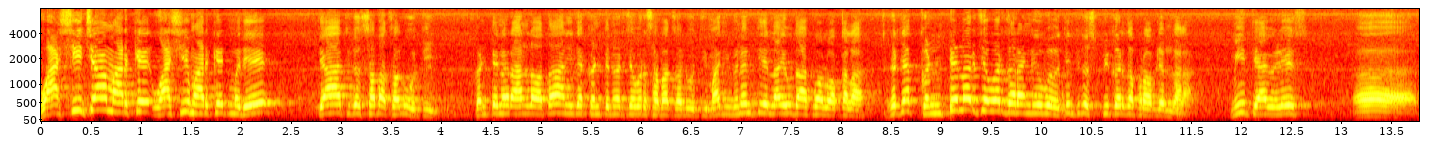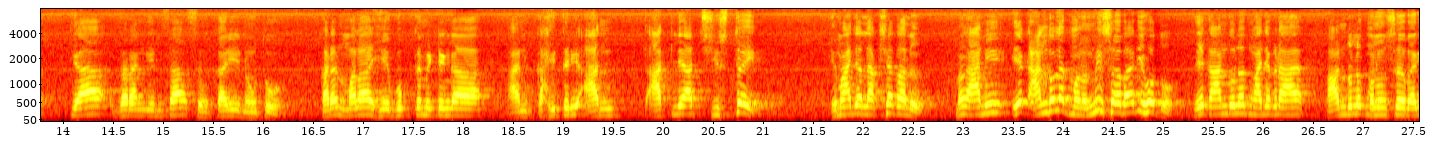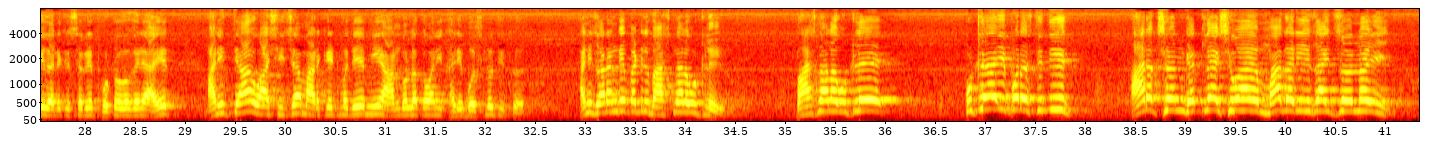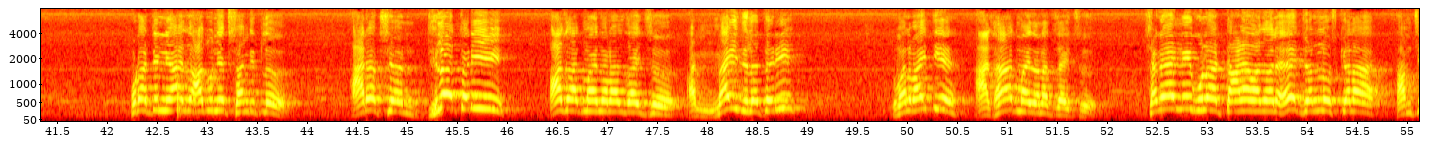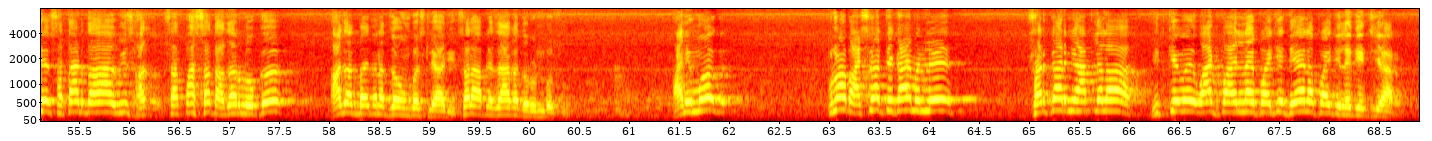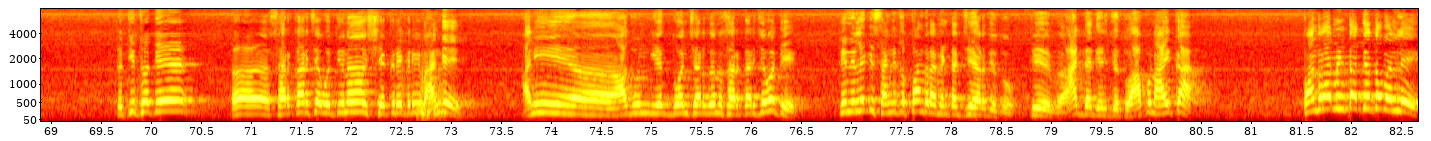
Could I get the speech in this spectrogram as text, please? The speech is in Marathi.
वाशीच्या मार्केट वाशी मार्केटमध्ये त्या तिथं सभा चालू होती. कंटेनर आणला होता आणि त्या कंटेनरच्या वर सभा चालू होती. माझी विनंती आहे लाईव्ह दाखवा लोकाला. जर त्या कंटेनरच्या वर जरांगे उभे होते तिथं स्पीकरचा प्रॉब्लेम झाला. मी त्यावेळेस त्या जरांगींचा सहकारी नव्हतो. कारण मला हे गुप्त मिटिंगा आणि काहीतरी आन आतल्या आत शिस्त आहे हे माझ्या लक्षात आलं. मग आम्ही एक आंदोलक म्हणून मी सहभागी होतो. एक आंदोलक माझ्याकडे आंदोलक म्हणून सहभागी झाले ते सगळे फोटो वगैरे आहेत. आणि त्या वाशीच्या मार्केटमध्ये मी आंदोलकवानी खाली बसलो तिथं. आणि जरांगे पाटील भाषणाला उठले. भाषणाला उठले कुठल्याही परिस्थितीत आरक्षण घेतल्याशिवाय माघारी जायचं नाही. पुढे त्यांनी आज अजून एक सांगितलं आरक्षण दिलं तरी आझाद मैदानात जायचं आणि नाही दिलं तरी तुम्हाला माहिती आहे आझाद मैदानात जायचं. सगळ्यांनी गुलाब टाळ्या वाजवल्या हे जल्लोष केला. आमचे सात आठ दहा वीस हजार पाच सात हजार लोक आझाद मैदानात जाऊन बसले आधी. चला आपल्या जागा धरून बसू. आणि मग पुन्हा भाषणात ते काय म्हणले? सरकारने आपल्याला इतके वेळ वाट पाहायला नाही पाहिजे द्यायला पाहिजे लगेच यार आर. तर तिथं ते सरकारच्या वतीनं सेक्रेटरी भांगे आणि अजून एक दोन चार जण सरकारचे होते. त्यांनी लगेच सांगितलं पंधरा मिनिटात जी आर देतो ते अध्यादेश देतो. आपण ऐका पंधरा मिनिटात देतो म्हणले.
